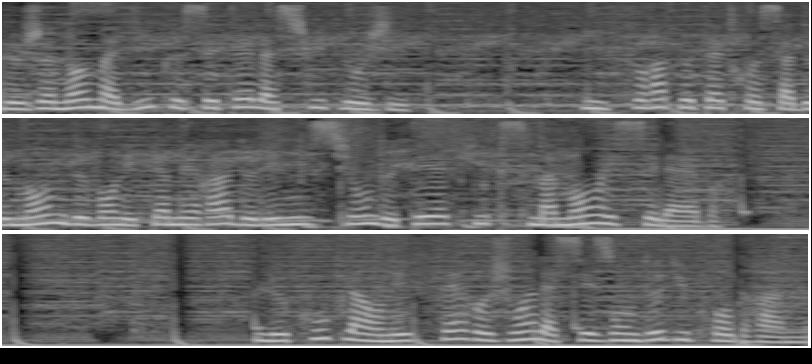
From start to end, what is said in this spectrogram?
le jeune homme a dit que c'était la suite logique. Il fera peut-être sa demande devant les caméras de l'émission de TFX Maman est célèbre. Le couple a en effet rejoint la saison 2 du programme.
